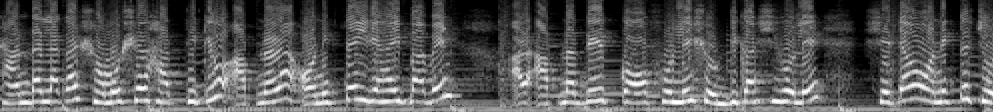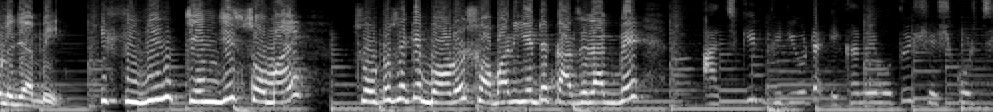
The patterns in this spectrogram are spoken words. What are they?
ঠান্ডা লাগার সমস্যার হাত থেকেও আপনারা অনেকটাই রেহাই পাবেন। আর আপনাদের কফ হলে, সর্দি কাশি হলে সেটাও অনেকটা চলে যাবে। এই সিজন চেঞ্জের সময় ছোট থেকে বড় সবারই এটা কাজে লাগবে। আজকের ভিডিওটা এখানের মতোই শেষ করছি।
